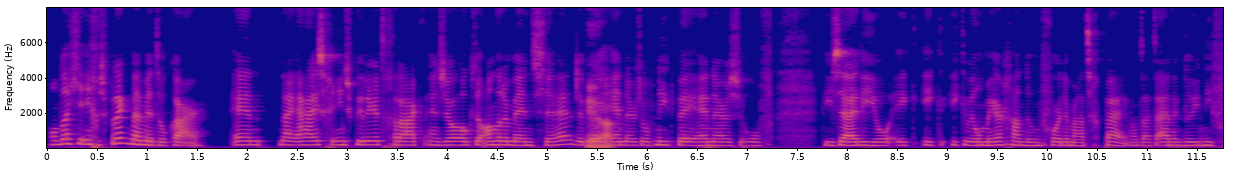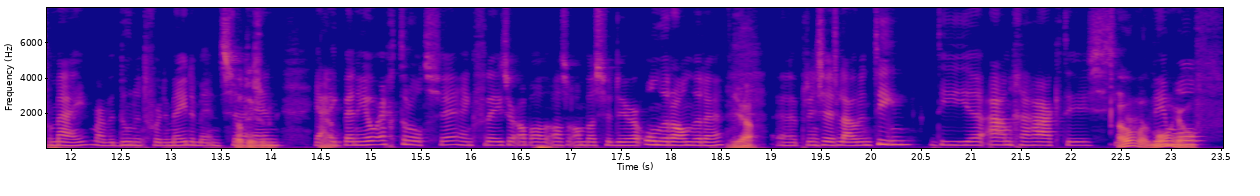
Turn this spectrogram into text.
omdat je in gesprek bent met elkaar. En nou ja, hij is geïnspireerd geraakt en zo ook de andere mensen, hè, de. BN'ers of niet-BN'ers, of die zeiden, joh, ik, ik, ik wil meer gaan doen voor de maatschappij. Want uiteindelijk doe je het niet voor mij, maar we doen het voor de medemensen. Dat is hem. en ja, Ja. ik ben heel erg trots. Hè? Henk Vrezer als ambassadeur, onder andere. Ja, Eh, prinses Laurentien, die eh, aangehaakt is. Oh, wat Wim mooi. Hof,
